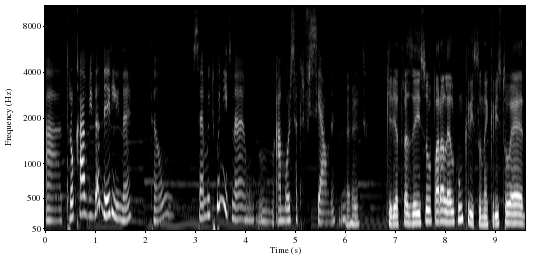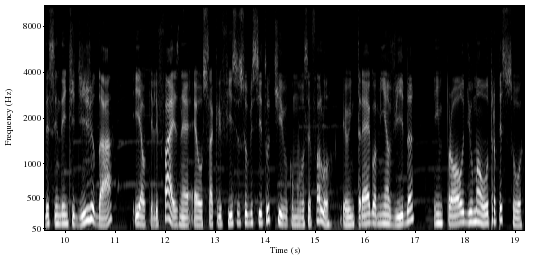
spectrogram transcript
a trocar a vida dele, né? Então, isso é muito bonito, né? Um, amor sacrificial, né? É. Queria trazer isso paralelo com Cristo, né? Cristo é descendente de Judá e é o que ele faz, né? É o sacrifício substitutivo, como você falou. Eu entrego a minha vida em prol de uma outra pessoa,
